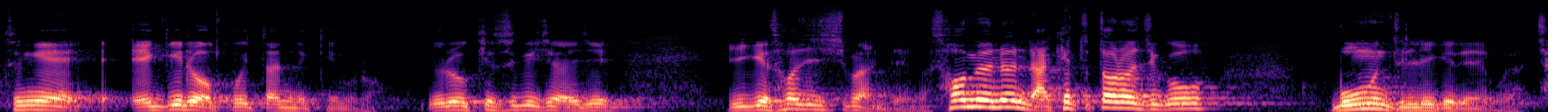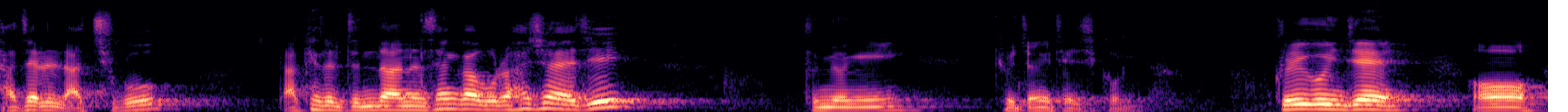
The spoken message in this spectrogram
등에 아기를 업고 있다는 느낌으로 이렇게 숙이셔야지 이게 서지시면 안 되는 거예요. 서면은 라켓도 떨어지고 몸은 들리게 되는 거예요. 자세를 낮추고 라켓을 든다는 생각으로 하셔야지 분명히 교정이 되실 겁니다. 그리고 이제 어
